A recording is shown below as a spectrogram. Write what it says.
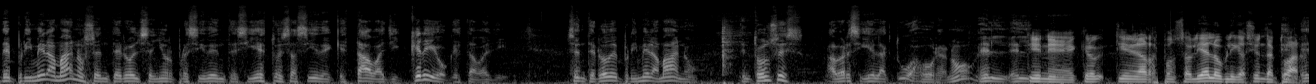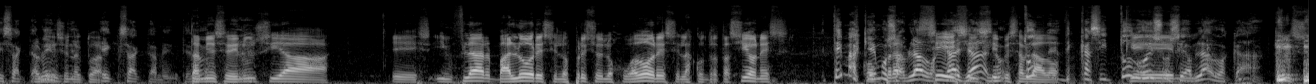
de primera mano se enteró el señor presidente, si esto es así, de que estaba allí, creo que estaba allí. Se enteró de primera mano. Entonces, a ver si él actúa ahora, ¿no? Él, Tiene, creo, tiene la responsabilidad la obligación de actuar. Exactamente. La obligación de actuar. Exactamente. También se denuncia eh, inflar valores en los precios de los jugadores, en las contrataciones. Temas que hemos hablado acá sí, ya. siempre se ha hablado. casi todo eso se ha hablado acá. Eso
